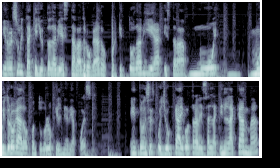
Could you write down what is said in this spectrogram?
Y resulta que yo todavía estaba drogado, porque todavía estaba muy, muy drogado con todo lo que él me había puesto. Entonces, pues yo caigo otra vez en la cama,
